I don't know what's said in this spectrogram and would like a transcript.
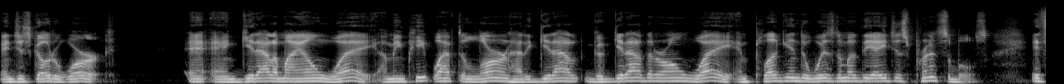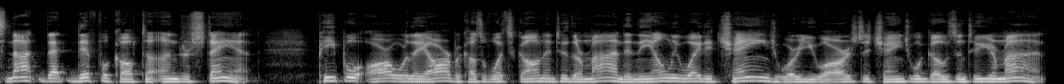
and just go to work and, and, get out of my own way. I mean, people have to learn how to get out, get out of their own way and plug into wisdom of the ages principles. It's not that difficult to understand. People are where they are because of what's gone into their mind, and the only way to change where you are is to change what goes into your mind.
